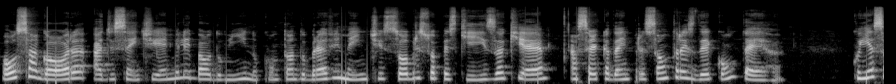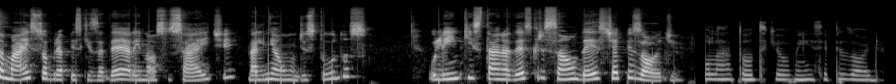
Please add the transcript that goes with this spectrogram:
Ouça agora a discente Emily Balduino contando brevemente sobre sua pesquisa, que é acerca da impressão 3D com terra. Conheça mais sobre a pesquisa dela em nosso site, na linha 1 de estudos. O link está na descrição deste episódio. Olá a todos que ouvem esse episódio.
